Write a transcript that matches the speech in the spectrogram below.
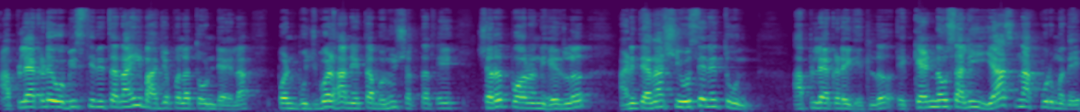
आपल्याकडे ओबीसी नेता नाही भाजपला तोंड द्यायला पण भुजबळ हा नेता बनू शकतात हे शरद पवारांनी हेरलं आणि त्यांना शिवसेनेतून आपल्याकडे घेतलं. एक्क्याण्णव साली याच नागपूरमध्ये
